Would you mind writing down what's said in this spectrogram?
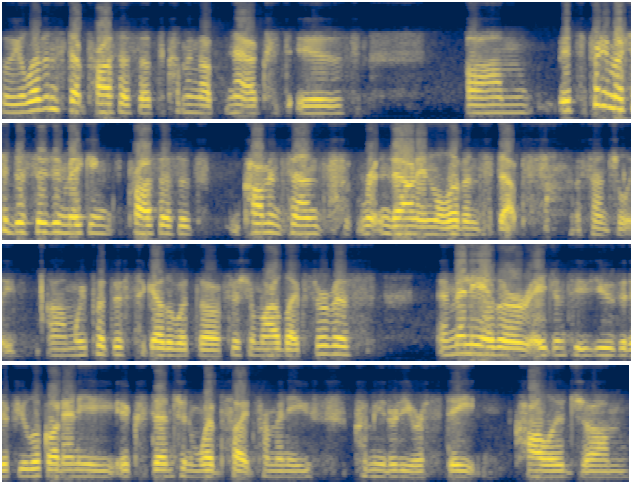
So the 11-step process that's coming up next is um, it's pretty much a decision-making process. It's common sense written down in 11 steps, essentially. Um, we put this together with the Fish and Wildlife Service, and many other agencies use it. If you look on any extension website from any community or state college, um,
